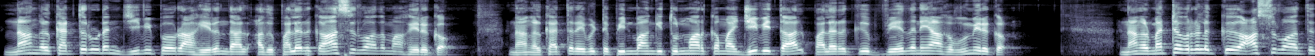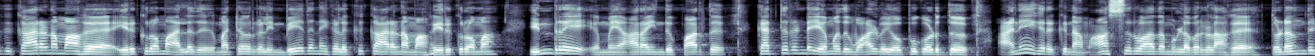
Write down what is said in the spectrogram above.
நாங்கள் கர்த்தருடன் ஜீவிப்பவராக இருந்தால் அது பலருக்கு ஆசிர்வாதமாக இருக்கும். நாங்கள் கர்த்தரை விட்டு பின்வாங்கி துன்மார்க்கமாய் ஜீவித்தால் பலருக்கு வேதனையாகவும் இருக்கும். நாங்கள் மற்றவர்களுக்கு ஆசிர்வாதத்துக்கு காரணமாக இருக்கிறோமா? அல்லது மற்றவர்களின் வேதனைகளுக்கு காரணமாக இருக்கிறோமா? இன்றே எம்மை ஆராய்ந்து பார்த்து கர்த்தரண்டை எமது வாழ்வை ஒப்பு கொடுத்து அநேகருக்கு நாம் ஆசிர்வாதம் உள்ளவர்களாக தொடர்ந்து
